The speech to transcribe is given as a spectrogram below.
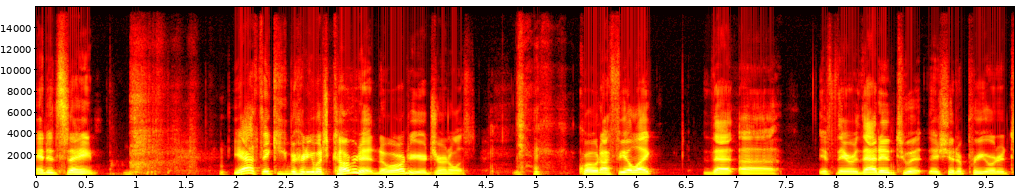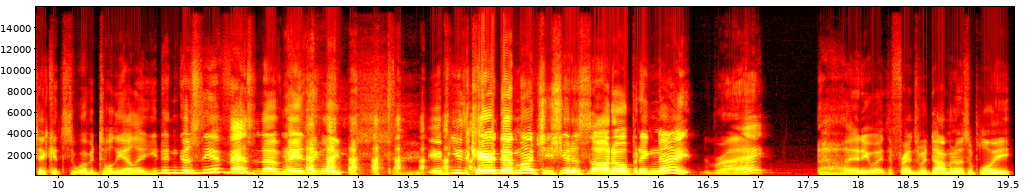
and insane. yeah, I think you pretty much covered it. No wonder you're a journalist. quote, I feel like that uh, if they were that into it, they should have pre-ordered tickets. The woman told the LA, "You didn't go see it fast enough." Basically, if you cared that much, you should have saw it opening night. Right? Uh, anyway, the Friendswood Domino's employee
